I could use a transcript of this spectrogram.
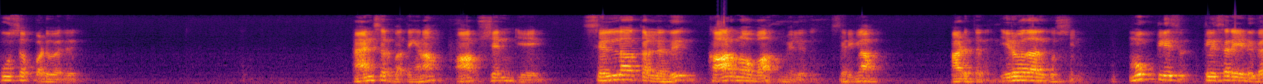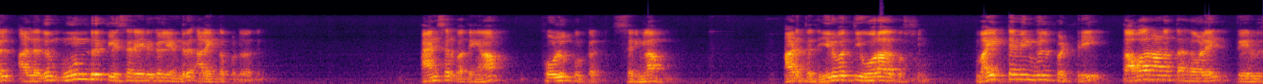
பூசப்படுவது. ஆன்சர் பார்த்தீங்கன்னா ஆப்ஷன் ஏ செல்லாக் அல்லது கார்னோவா மெழுகு. சரிங்களா? அடுத்தது இருபதாவது கொஸ்டின் முக் கிளிசரைடுகள் அல்லது மூன்று கிளிசரைடுகள் என்று அழைக்கப்படுவது. ஆன்சர் பார்த்தீங்கன்னா கொழுப்புகள். சரிங்களா? அடுத்தது இருபத்தி ஓராவது கொஸ்டின் வைட்டமின்கள் பற்றி தவறான தகவலை தேர்வு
